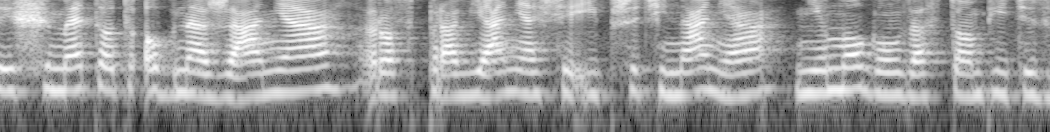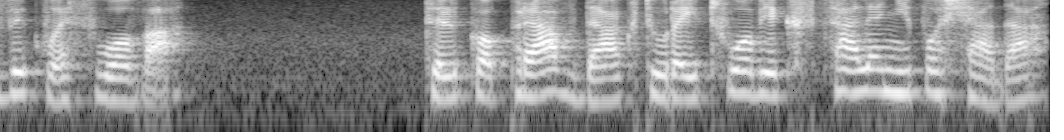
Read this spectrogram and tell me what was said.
Tych metod obnażania, rozprawiania się i przycinania nie mogą zastąpić zwykłe słowa. Tylko prawda, której człowiek wcale nie posiada.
